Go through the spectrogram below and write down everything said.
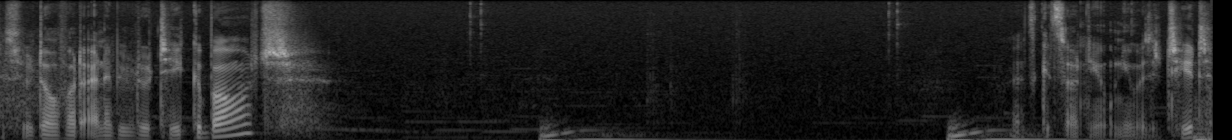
Düsseldorf hat eine Bibliothek gebaut. Jetzt geht's an die Universität.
